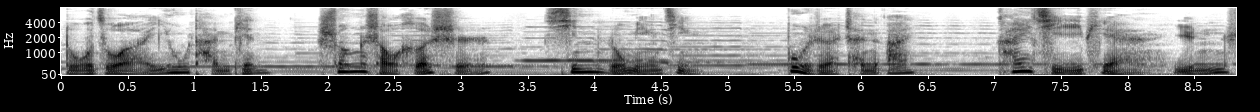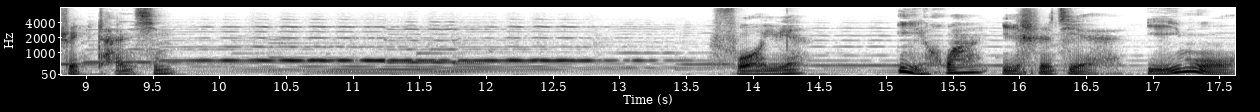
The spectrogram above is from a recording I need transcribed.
独坐幽潭边，双手合十，心如明镜，不惹尘埃，开启一片云水禅心。佛曰。一花一世界，一木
